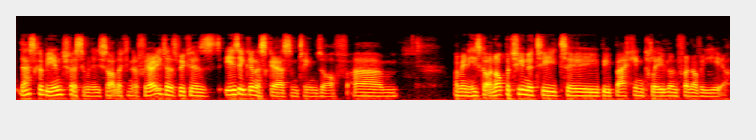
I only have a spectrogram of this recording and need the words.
that's going to be interesting when you start looking at free agents because is it going to scare some teams off? Um, I mean, he's got an opportunity to be back in Cleveland for another year.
